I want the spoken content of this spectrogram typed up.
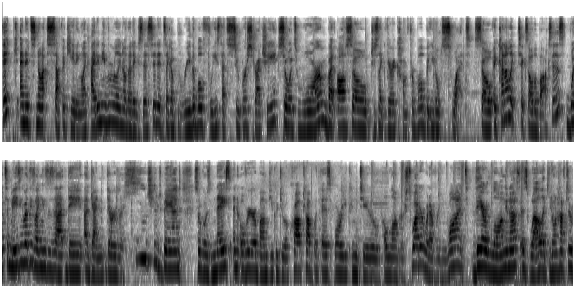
thick and it's not suffocating. Like I didn't even really know that existed. It's like a breathable fleece that's super stretchy. So it's warm, but also just like very comfortable, but you don't sweat. So it kind of like ticks all the boxes. What's amazing about these leggings is that they, again, there's a huge, huge band. So it goes nice and over your bump. You could do a crop top with this, or you can do a longer sweater, whatever you want. They are long enough as well. Like you don't have to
